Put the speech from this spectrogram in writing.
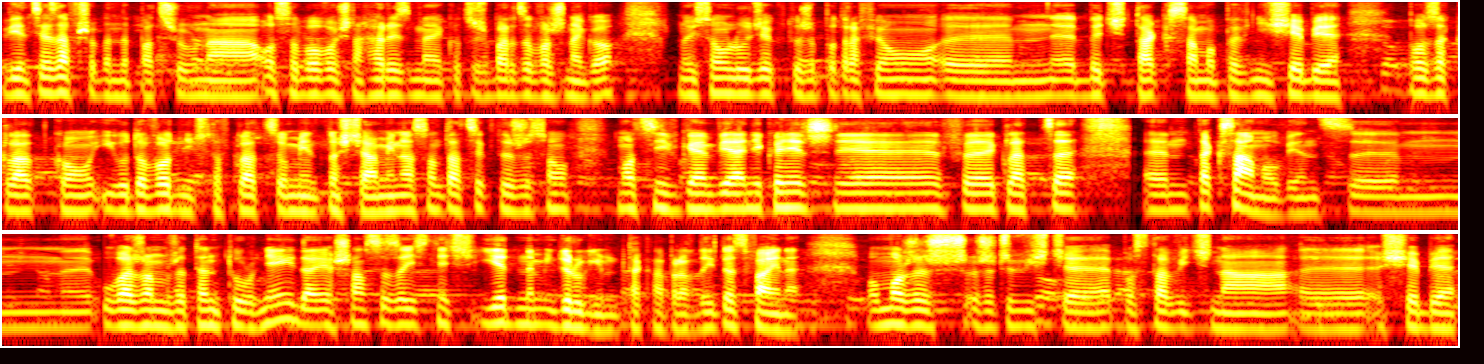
więc ja zawsze będę patrzył na osobowość, na charyzmę jako coś bardzo ważnego. No i są ludzie, którzy potrafią być tak samo pewni siebie poza klatką i udowodnić to w klatce umiejętnościami. No są tacy, którzy są mocni w gębie, a niekoniecznie w klatce tak samo, więc uważam, że ten turniej daje szansę zaistnieć jednym i drugim tak naprawdę i to jest fajne, bo możesz rzeczywiście postawić na e, siebie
